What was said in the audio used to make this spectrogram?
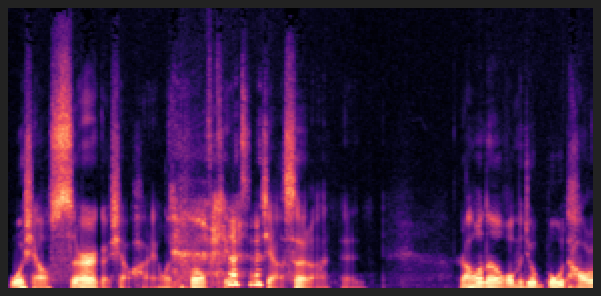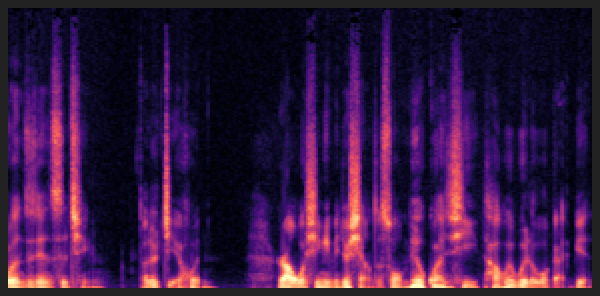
我想要十二个小孩，我 twelve kids，假设啦，对。然后呢，我们就不讨论这件事情，那就结婚。 然后我心里面就想着说，没有关系，他会为了我改变。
